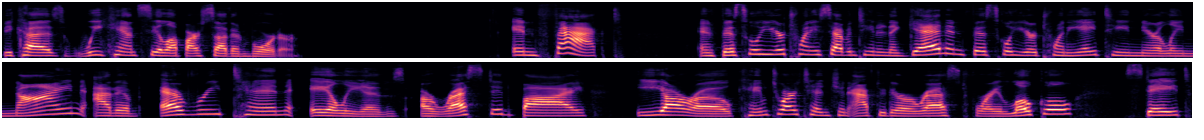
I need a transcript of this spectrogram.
because we can't seal up our southern border. In fact, in fiscal year 2017 and again in fiscal year 2018, nearly nine out of every 10 aliens arrested by ERO came to our attention after their arrest for a local, state,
